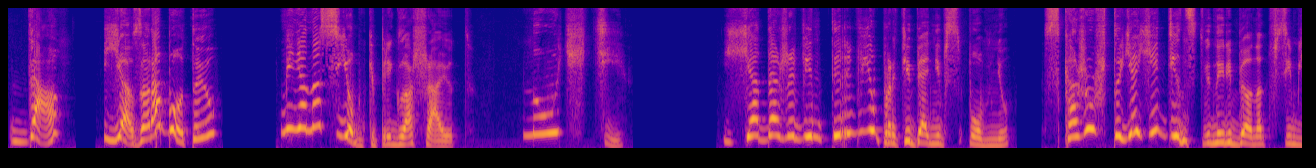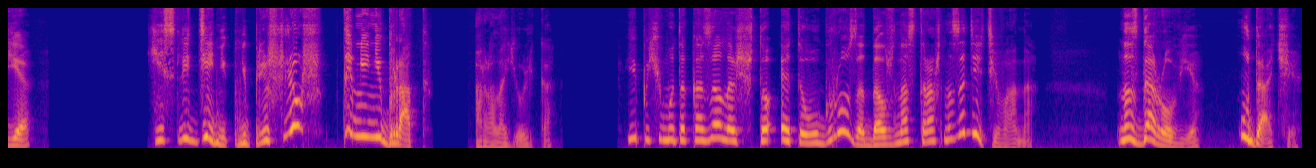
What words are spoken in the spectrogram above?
Да, я заработаю. Меня на съемки приглашают. Но учти, я даже в интервью про тебя не вспомню. Скажу, что я единственный ребенок в семье. Если денег не пришлешь, ты мне не брат, — орала Юлька. И почему-то казалось, что эта угроза должна страшно задеть Ивана. На здоровье, удачи.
